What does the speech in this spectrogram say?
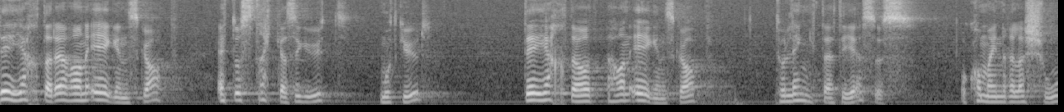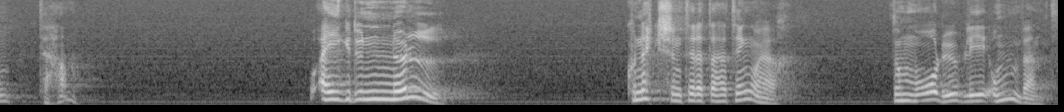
det hjertet der har en egenskap etter å strekke seg ut mot Gud. Det hjertet har en egenskap til å lengte etter Jesus og komme i en relasjon til ham. Og eier du null connection til dette her tinget her, da må du bli omvendt.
